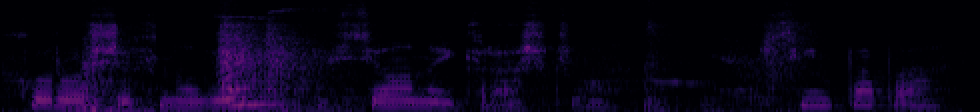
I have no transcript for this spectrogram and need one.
хороших новин і всього найкращого. Всім па-па.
